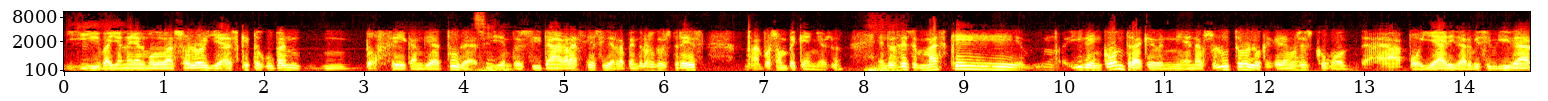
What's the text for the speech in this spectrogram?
Y Bayona y Almodóvar solo ya es que te ocupan mm, 12 candidaturas. Sí. Y entonces si da gracias y de repente los otros tres ah, pues son pequeños, ¿no? Entonces, más que ir en contra, que en absoluto, lo que queremos es como apoyar y dar visibilidad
